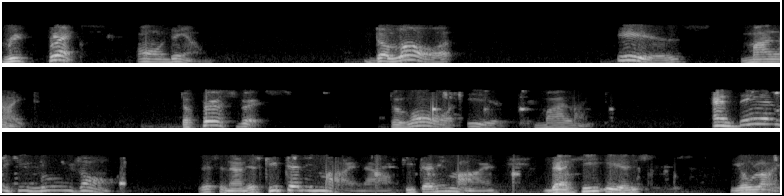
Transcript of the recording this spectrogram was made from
reflects on them. The Lord is my light. The first verse, the Lord is my light. And then he moves on. Listen now, just keep that in mind now. Keep that in mind that he is your light.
